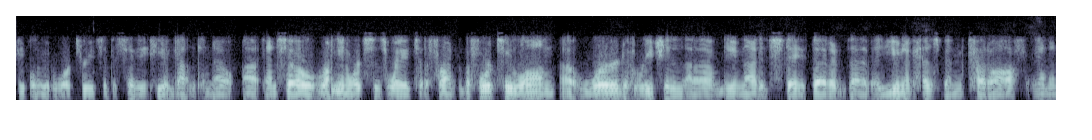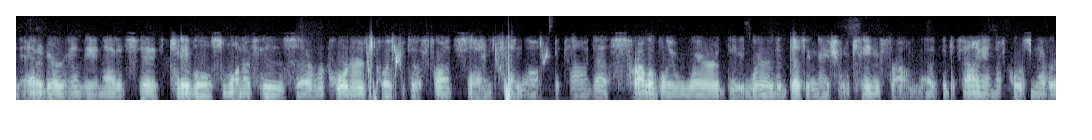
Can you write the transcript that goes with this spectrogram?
people who had worked streets of the city he had gotten to know. Uh, and so Runyon works his way to the front. Before too long, uh, word reaches uh, the United States that a, that a unit has been cut off, and an editor in the United States cables one of his uh, reporters closer to the front, saying 10 lost battalion. That's probably where the where the designation came from. Uh, the battalion, of course, never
